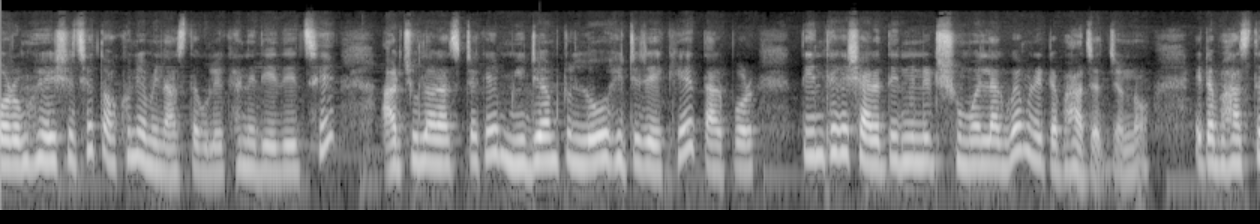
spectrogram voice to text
গরম হয়ে এসেছে, তখনই আমি নাস্তাগুলো এখানে দিয়ে দিচ্ছি আর চুলা রাসটাকে মিডিয়াম টু লো হিটে রেখে তারপর তিন থেকে সাড়ে তিন মিনিট সময় লাগবে আমার এটা ভাজার জন্য। এটা ভাজতে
